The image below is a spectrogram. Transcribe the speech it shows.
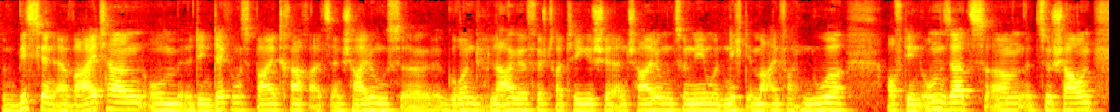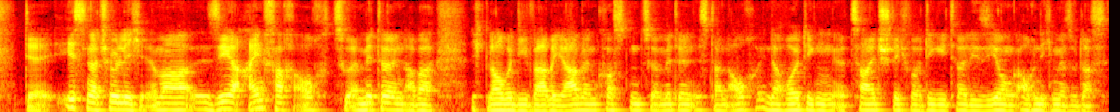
so ein bisschen erweitern, um den Deckungsbeitrag als Entscheidungsgrundlage für strategische Entscheidungen zu nehmen und nicht immer einfach nur auf den Umsatz ähm, zu schauen. Der ist natürlich immer sehr einfach auch zu ermitteln, aber ich glaube, die variablen Kosten zu ermitteln ist dann auch in der heutigen äh, Zeit, Stichwort Digitalisierung, auch nicht mehr so das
